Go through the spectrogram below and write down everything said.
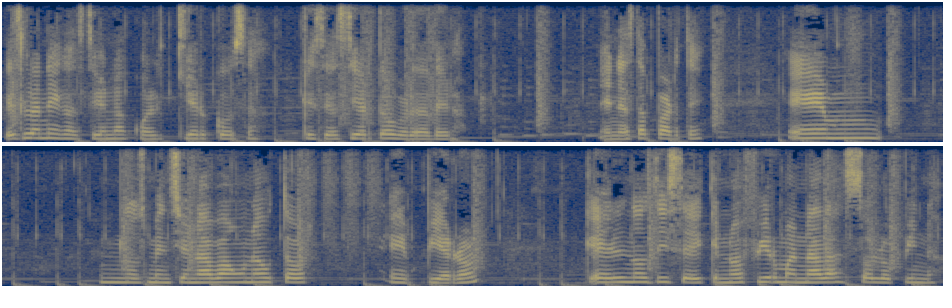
Es la negación a cualquier cosa, que sea cierta o verdadera. En esta parte em, nos mencionaba un autor, eh, Pierron, que él nos dice que no afirma nada, solo opina,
